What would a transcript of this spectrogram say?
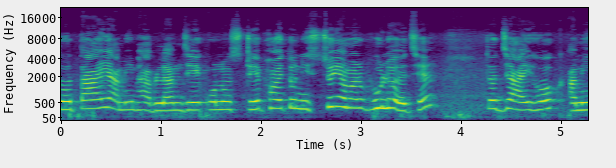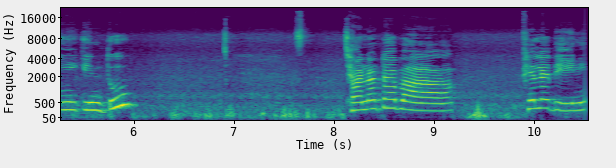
তো তাই আমি ভাবলাম যে কোনো স্টেপ হয়তো নিশ্চয়ই আমার ভুল হয়েছে। তো যাই হোক, আমি কিন্তু ছানাটা বা ফেলে দিইনি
